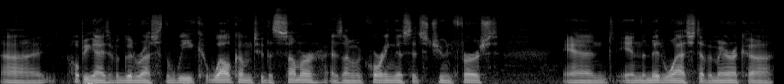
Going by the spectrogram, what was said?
uh, hope you guys have a good rest of the week. Welcome to the summer. As I'm recording this, it's June 1st, and in the Midwest of America,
